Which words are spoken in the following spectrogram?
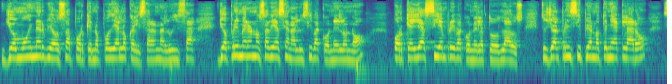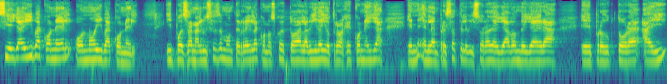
Yo muy nerviosa porque no podía localizar a Ana Luisa. Yo primero no sabía si Ana Luisa iba con él o no, porque ella siempre iba con él a todos lados. Entonces yo al principio no tenía claro si ella iba con él o no iba con él. Y pues Ana Luisa es de Monterrey, la conozco de toda la vida. Yo trabajé con ella en, en la empresa televisora de allá, donde ella era eh, productora ahí.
